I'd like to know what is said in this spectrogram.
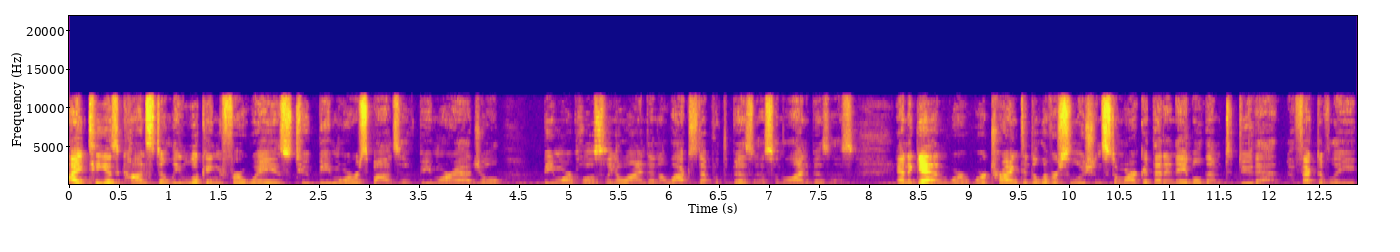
IT is constantly looking for ways to be more responsive, be more agile, be more closely aligned in a lockstep with the business and the line of business. And again, we're we're trying to deliver solutions to market that enable them to do that effectively,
